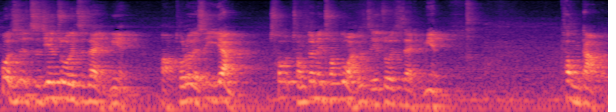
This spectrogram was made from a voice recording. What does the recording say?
或者是直接坐一只在里面，啊，陀罗也是一样，冲从对面冲过来，就直接坐一只在里面，碰到了，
